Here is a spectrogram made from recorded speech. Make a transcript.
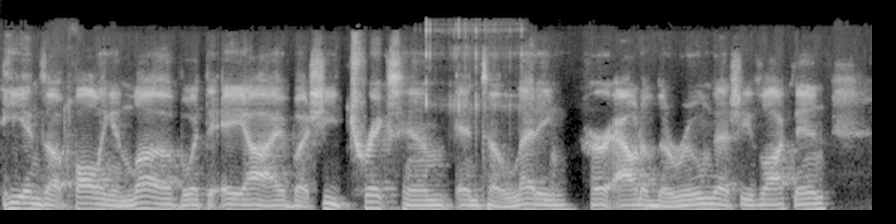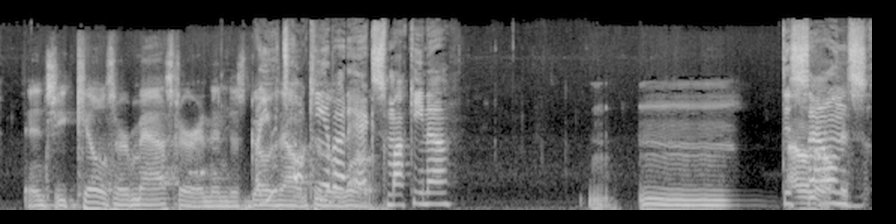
he ends up falling in love with the AI, but she tricks him into letting her out of the room that she's locked in. And she kills her master and then just Are goes you out into talking the about world. Ex Machina? Mm, This I don't sounds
